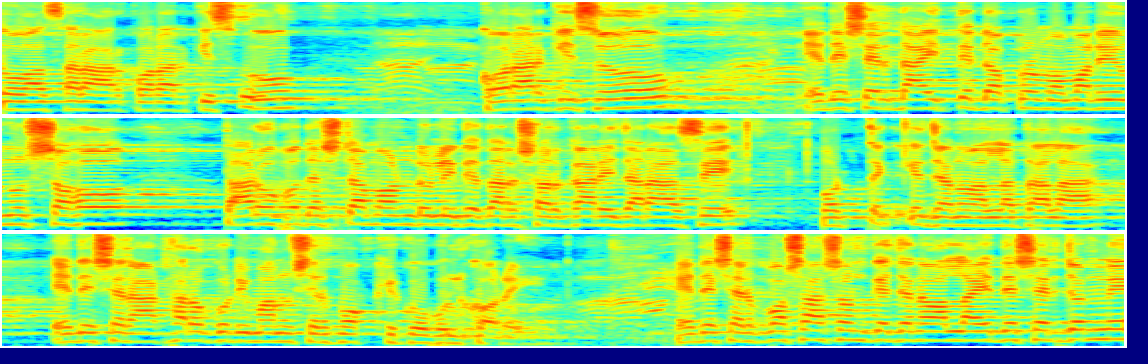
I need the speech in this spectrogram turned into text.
দোয়া ছাড়া আর করার কিছু করার কিছু এদেশের দায়িত্বে ডক্টর মোহাম্মদ ইউনুস সহ তার উপদেষ্টা মণ্ডলীতে তার সরকারে যারা আছে, প্রত্যেককে যেন আল্লাহ তালা এদেশের আঠারো কোটি মানুষের পক্ষে কবুল করে। এদেশের প্রশাসনকে যেন আল্লাহ এদেশের জন্যে,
